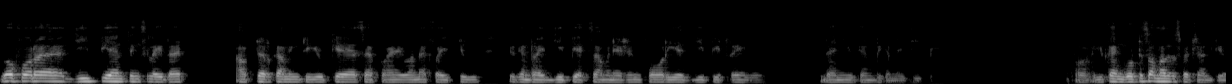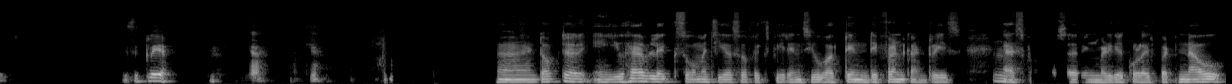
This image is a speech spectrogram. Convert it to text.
go for a GP and things like that. After coming to UK as FY1, FY2, you can write GP examination, four years GP training, then you can become a GP. Or you can go to some other specialty also. Is it clear? Yeah, Okay. you. Uh, doctor, you have like so much years of experience. You worked in different countries Mm. as professor in medical college, but now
